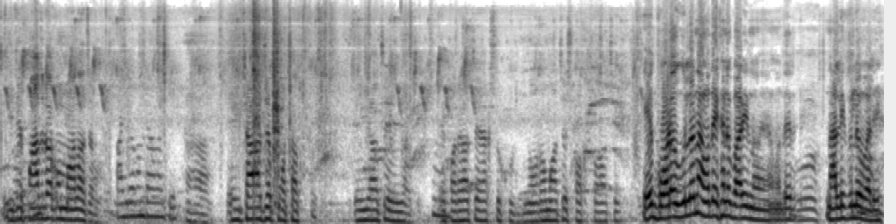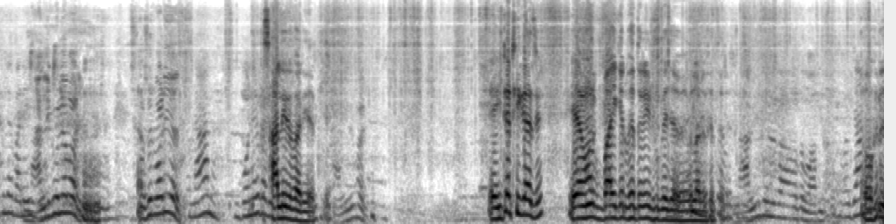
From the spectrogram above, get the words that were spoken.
কোনটা এতে পাঁচ রকম মাল আছে। আমার। পাঁচ রকম দাম আছে। হ্যাঁ এইটা আছে পঁচাত্তর এই আছে এই আছে। এরপরে আছে একশো কুড়ি নরম আছে শক্ত আছে। এই বড়গুলো না আমাদের এখানে বাড়ি নয় আমাদের নালিগুলো বাড়ি। নালিগুলো বাড়ি? শ্বশুর বাড়ি আছে? না না বোনের বাড়ি। শালির বাড়ি আর কি। এইটা ঠিক আছে। এ আমার বাইকের ভেতরেই ঢুকে যাবে ওলার ভেতরে। তো আমরা তো। তো। ওখানে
